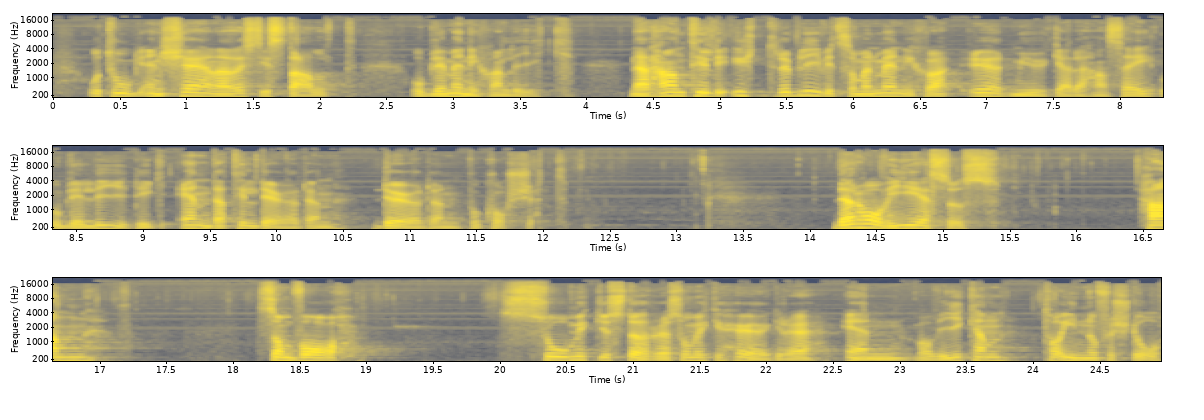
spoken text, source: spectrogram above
och tog en tjänares gestalt och blev människan lik. När han till det yttre blivit som en människa ödmjukade han sig och blev lydig ända till döden, döden på korset. Där har vi Jesus. Han som var så mycket större, så mycket högre än vad vi kan ta in och förstå.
